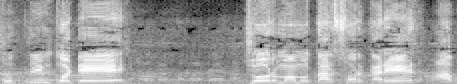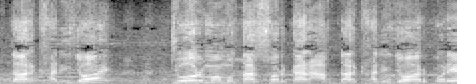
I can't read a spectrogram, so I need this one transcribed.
সুপ্রিম কোর্টে চোর মমতার সরকারের আবদার খারিজ হয়। চোর মমতার সরকার আবদার খারিজ হওয়ার পরে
